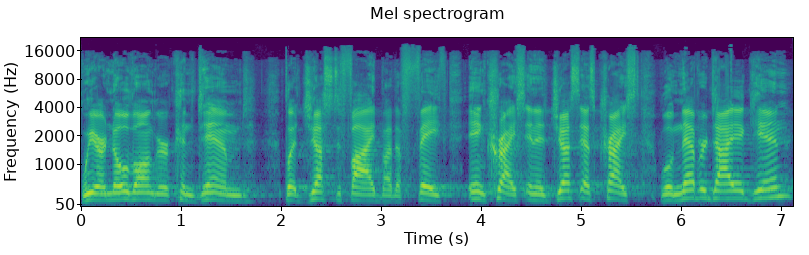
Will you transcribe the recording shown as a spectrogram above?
We are no longer condemned, but justified by the faith in Christ. And just as Christ will never die again,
